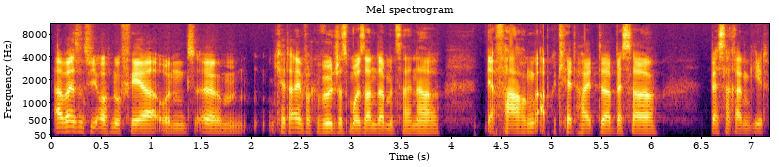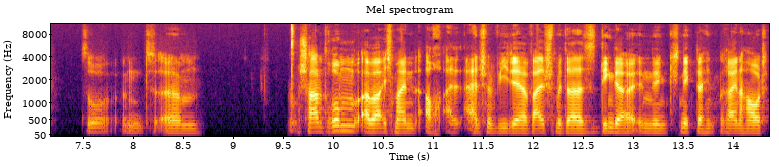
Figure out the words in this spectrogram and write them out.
Aber ist natürlich auch nur fair und ähm, ich hätte einfach gewünscht, dass Moisander mit seiner Erfahrung, Abgeklärtheit da besser, besser rangeht. So und ähm, schade drum, aber ich meine auch allein schon wie der Waldschmidt das Ding da in den Knick da hinten reinhaut.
